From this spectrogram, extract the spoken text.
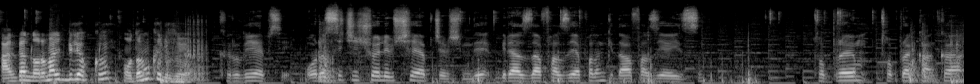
Kanka normal blok koy. O da mı kırılıyor? Kırılıyor hepsi. Orası için şöyle bir şey yapacağım şimdi. Biraz daha fazla yapalım ki daha fazla yayılsın. Toprağım toprak kanka.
